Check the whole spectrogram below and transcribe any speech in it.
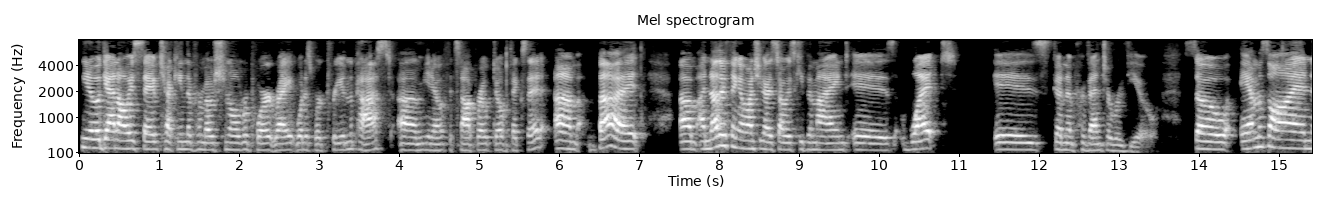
you know again always say checking the promotional report right? What has worked for you in the past? Um you know if it's not broke don't fix it. Um but um, another thing i want you guys to always keep in mind is what is going to prevent a review so Amazon,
